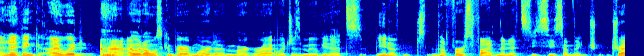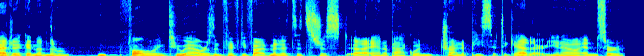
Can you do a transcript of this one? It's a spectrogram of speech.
and I think I would I would almost compare it more to Margaret, which is a movie that's you know the first five minutes you see something tr- tragic, and then the following two hours and fifty five minutes it's just uh, Anna Paquin trying to piece it together, you know, and sort of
